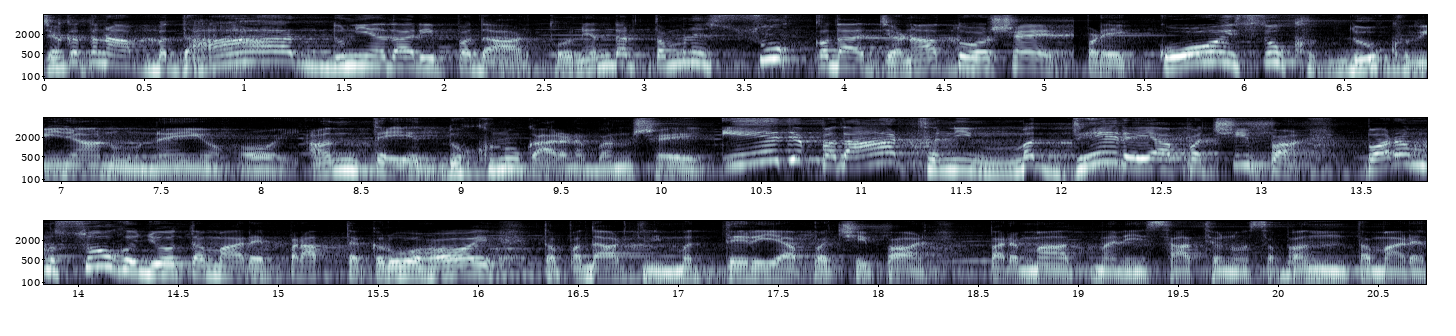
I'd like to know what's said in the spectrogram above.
જગતના બધા દુનિયાદારી પદાર્થોની અંદર તમને સુખ કદાચ જણાતું હશે, પણ એ કોઈ સુખ દુઃખ વિનાનું નહીં હોય. અંતે એ દુઃખનું કારણ બનશે. એ જ પદાર્થની મધ્ય રહ્યા પછી પણ પરમ સુખ જો તમારે પ્રાપ્ત કરવું હોય, તો પદાર્થની મધ્ય રહ્યા પછી પણ પરમાત્માની સાથેનો સંબંધ તમારે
